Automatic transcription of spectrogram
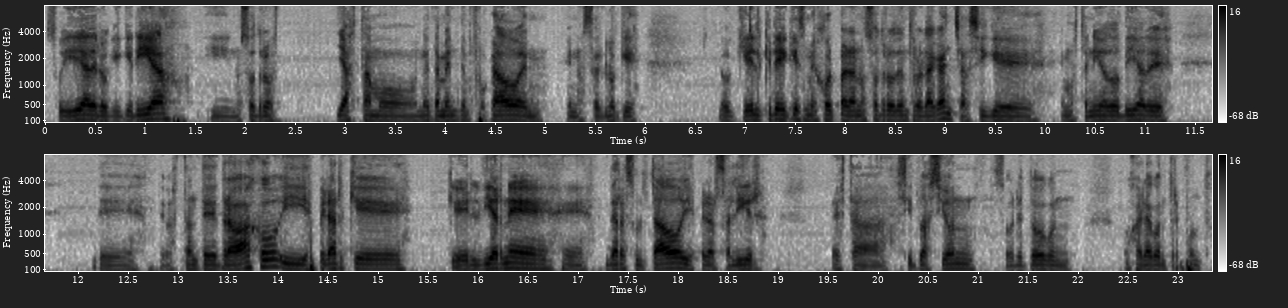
su idea de lo que quería y nosotros ya estamos netamente enfocados en, en, hacer lo que, lo que él cree que es mejor para nosotros dentro de la cancha. Así que hemos tenido dos días de, de, bastante trabajo y esperar que, que el viernes eh, dé resultado y esperar salir esta situación, sobre todo con, ojalá con tres puntos.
